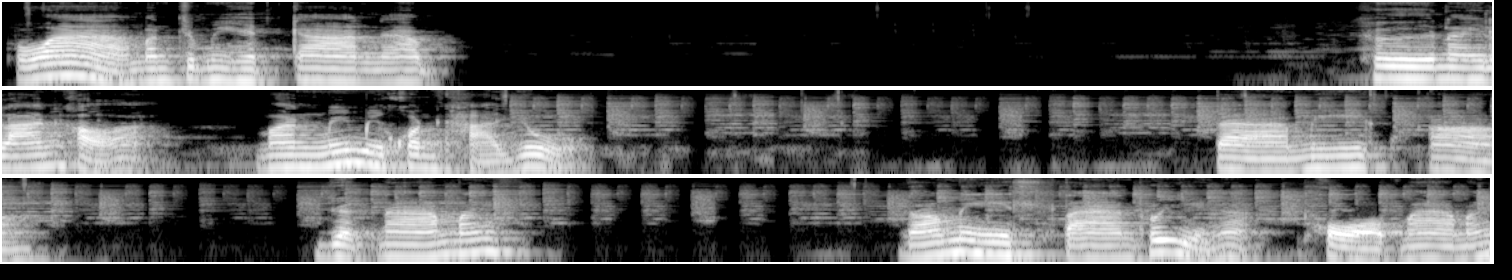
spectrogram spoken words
เพราะว่ามันจะมีเหตุการณ์นะครับ คือในร้านเขาอะมันไม่มีคนขายอยู่ แต่มีอ่า หยือกน้ำมั้งแล้วมีสแตนผู้หญิงอะโผล่มามั้ง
